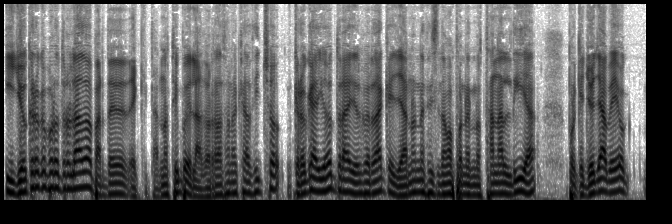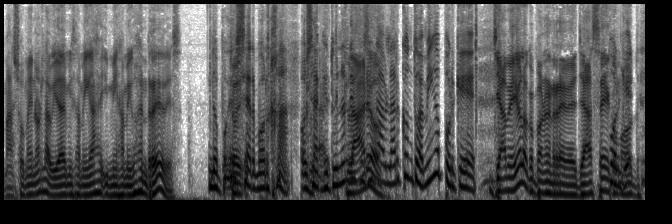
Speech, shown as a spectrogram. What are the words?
Y yo creo que por otro lado, aparte de, de quitarnos tiempo y las dos razones que has dicho, creo que hay otra y es verdad que ya no necesitamos ponernos tan al día, porque yo ya veo más o menos la vida de mis amigas y mis amigos en redes. No puede Entonces, ser, Borja. O sea, que tú no claro. necesitas hablar con tu amiga porque... Ya veo lo que pone en redes, ya sé, como Porque-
